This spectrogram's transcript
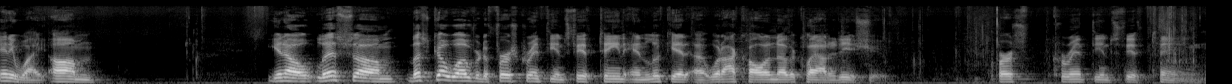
anyway, um, you know, let's um, let's go over to 1 Corinthians 15 and look at uh, what I call another clouded issue. 1 Corinthians 15.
